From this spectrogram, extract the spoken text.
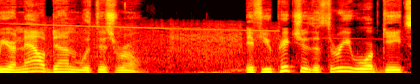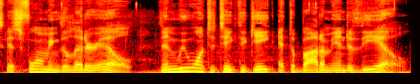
We are now done with this room. If you picture the three warp gates as forming the letter L, then we want to take the gate at the bottom end of the L.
